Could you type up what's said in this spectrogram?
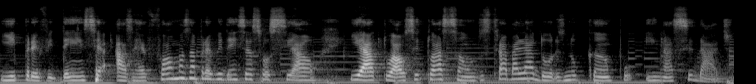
e previdência, as reformas na previdência social e a atual situação dos trabalhadores no campo e na cidade.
